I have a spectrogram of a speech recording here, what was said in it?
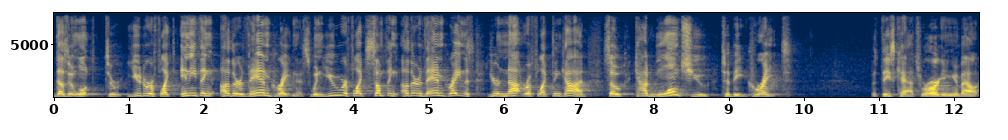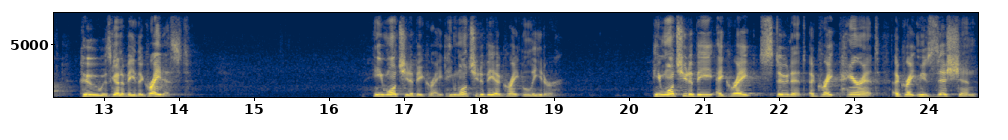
doesn't want to, you to reflect anything other than greatness. When you reflect something other than greatness, you're not reflecting God. So God wants you to be great. But these cats were arguing about who is going to be the greatest. He wants you to be great. He wants you to be a great leader. He wants you to be a great student, a great parent, a great musician,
